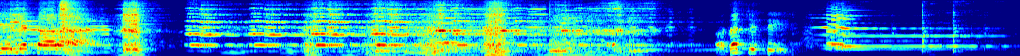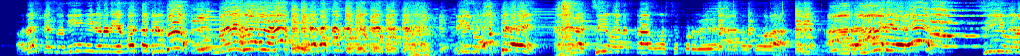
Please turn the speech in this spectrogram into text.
ಮರಿಯ ತಾಳ ಅದಕ್ಕೆಂದು ನೀನೀಗ ನನಗೆ ಕೊಟ್ಟ ಬಿಡುದು ಮನೆ ನೀನು ಒಪ್ಪಿದರೆ ನನ್ನ ಜೀವನಕ್ಕಾಗುವಷ್ಟು ಕೊಡುವೆ ನಾನು ಜೋಳ. ಆ ಜೀವನ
